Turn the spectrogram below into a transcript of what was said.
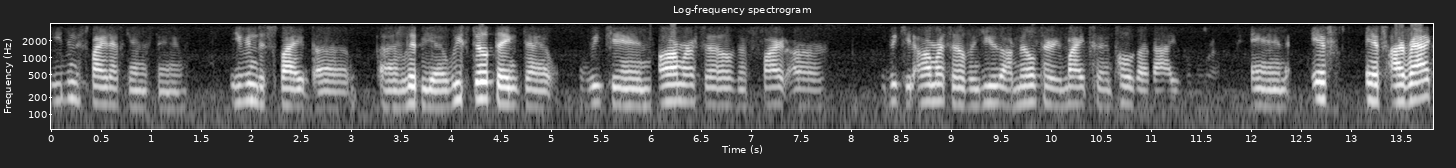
even despite Afghanistan, even despite uh, uh, Libya, we still think that we can arm ourselves and fight our we can arm ourselves and use our military might to impose our values in the world. And if if Iraq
